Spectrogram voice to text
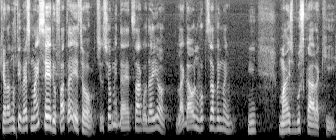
que ela não tivesse mais sede. O fato é esse, ó, se o senhor me der essa água daí, ó, legal, não vou precisar mais, mais buscar aqui.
